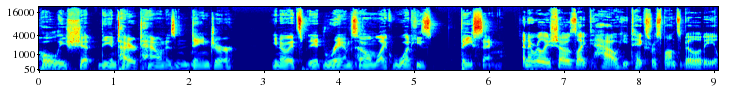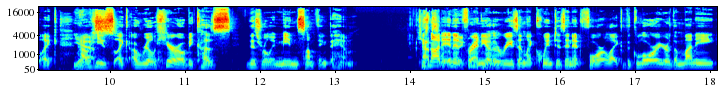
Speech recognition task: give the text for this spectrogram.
holy shit, the entire town is in danger. You know, it's it rams home like what he's facing. And it really shows like how he takes responsibility, like how Yes. he's like a real hero because this really means something to him. He's not in it for any other mm-hmm. reason. Like Quint is in it for like the glory or the money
